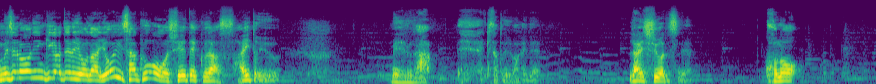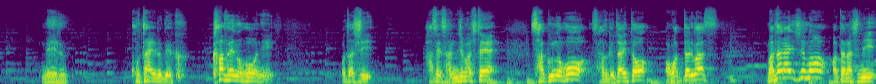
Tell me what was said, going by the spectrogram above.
店の人気が出るような良い策を教えてくださいというメールが、え、来たというわけで。来週はですねこのメール答えるべくカフェの方に私長谷さんじまして策の方授けたいと思っております。また来週もお楽しみ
